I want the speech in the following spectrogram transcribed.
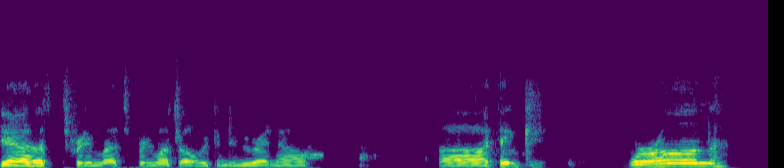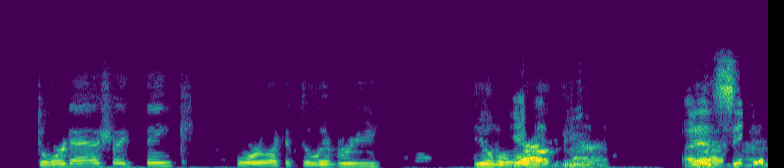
yeah, that's pretty much pretty much all we can do right now. Uh, I think we're on DoorDash. I think for like a delivery deal, but we're Yeah. not being I Yeah. didn't see it.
